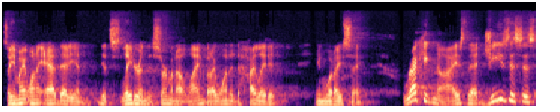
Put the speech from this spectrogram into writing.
So you might want to add that in. It's later in the sermon outline, but I wanted to highlight it in what I say. Recognize that Jesus'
